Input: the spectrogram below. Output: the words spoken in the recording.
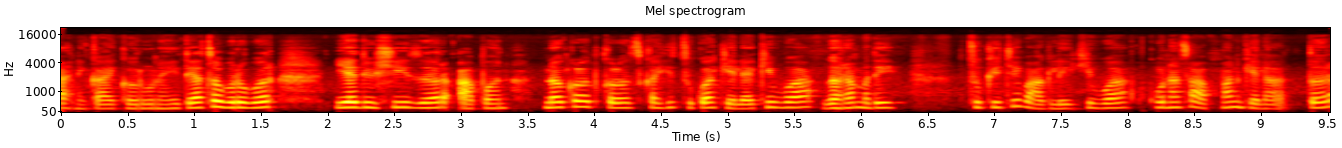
आणि काय करू नये? त्याचबरोबर या दिवशी जर आपण नकळत कळत काही चुका केल्या किंवा घरामध्ये चुकीचे वागले किंवा कोणाचा अपमान केला तर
